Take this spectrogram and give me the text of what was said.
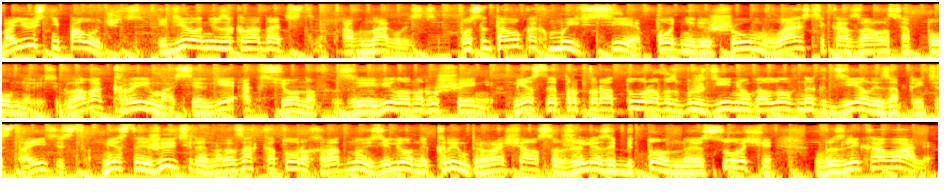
Боюсь, не получится. И дело не в законодательстве, а в наглости. После того, как мы все подняли шум, власти, казалось, опомнились. Глава Крыма Сергей Аксенов заявил о нарушениях. Местная прокуратура о возбуждении уголовных дел и запрете строительства. Местные жители, на глазах которых родной зеленый Крым превращался в железобетонное Сочи, возликовали.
